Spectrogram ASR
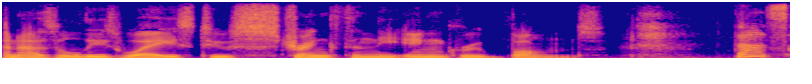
and has all these ways to strengthen the in group bonds. That's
